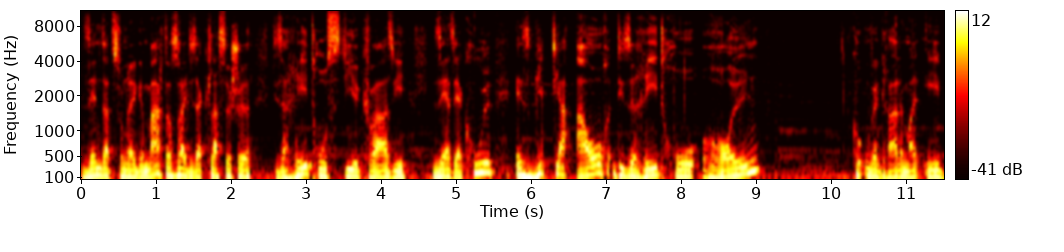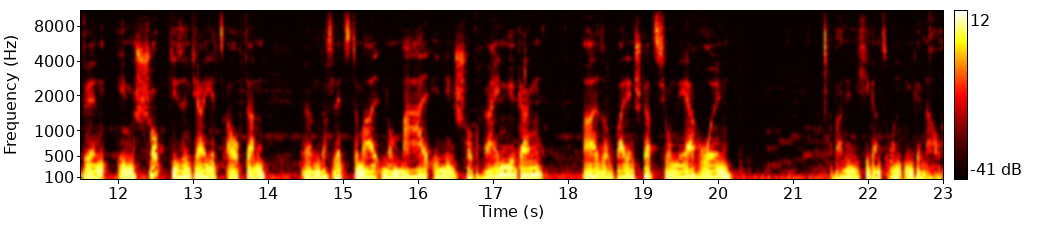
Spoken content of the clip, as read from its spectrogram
sensationell gemacht. Das ist halt dieser klassische, dieser Retro-Stil quasi. Sehr, sehr cool. Es gibt ja auch diese Retro-Rollen. Gucken wir gerade mal eben im Shop. Die sind ja jetzt auch dann ähm, das letzte Mal normal in den Shop reingegangen. Also bei den Stationärrollen waren die nicht hier ganz unten, genau.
